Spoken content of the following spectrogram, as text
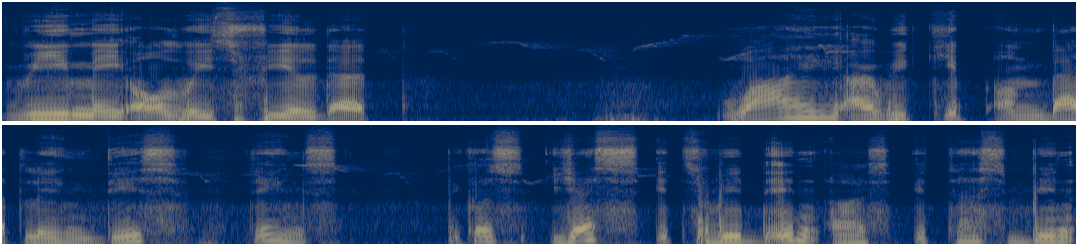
we may always feel that why are we keep on battling these things? Because yes it's within us. It has been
